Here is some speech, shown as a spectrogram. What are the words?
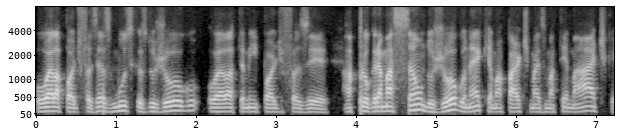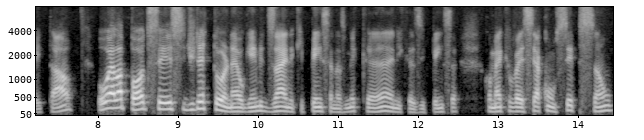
ou ela pode fazer as músicas do jogo, ou ela também pode fazer a programação do jogo, né? Que é uma parte mais matemática e tal. Ou ela pode ser esse diretor, né? O game designer que pensa nas mecânicas e pensa como é que vai ser a concepção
